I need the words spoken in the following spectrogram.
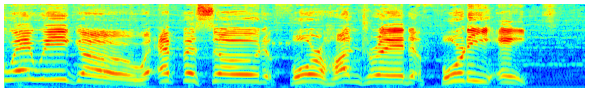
Away we go, episode 448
